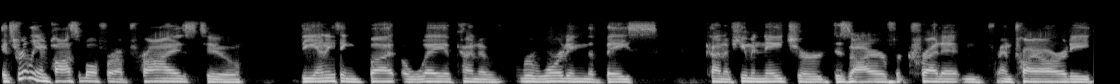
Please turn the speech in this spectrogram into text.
it's really impossible for a prize to be anything but a way of kind of rewarding the base kind of human nature desire for credit and, and priority,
